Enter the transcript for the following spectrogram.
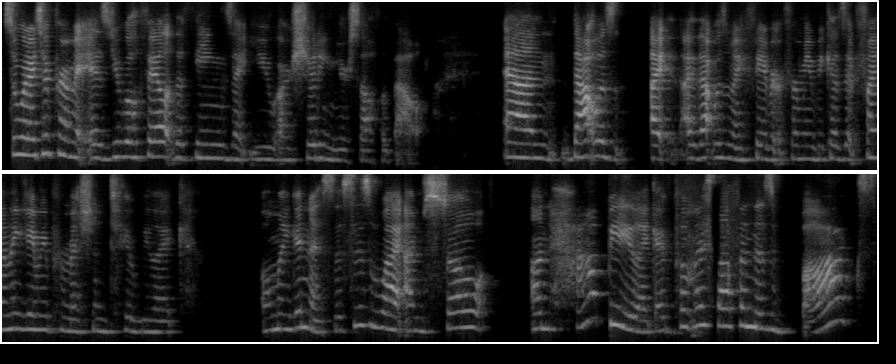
so what i took from it is you will fail at the things that you are shooting yourself about. And that was I, I that was my favorite for me because it finally gave me permission to be like oh my goodness this is why i'm so unhappy. Like i put myself in this box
